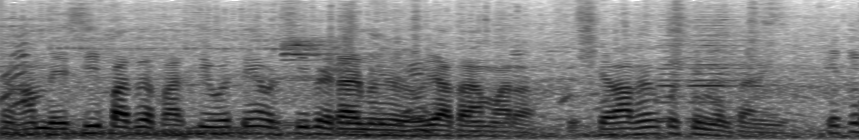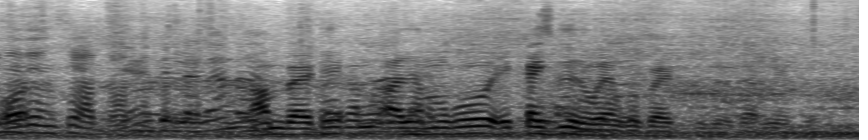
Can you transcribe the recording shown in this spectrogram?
तो हम इसी पद पर भर्ती होते हैं और इसी पर रिटायरमेंट हो जाता है हमारा। इसके अलावा हमें कुछ नहीं मिलता नहीं कितने दिन से आप हम बैठे हम बैठे कम आज हमको इक्कीस दिन हो गए हमको बैठ करने के।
